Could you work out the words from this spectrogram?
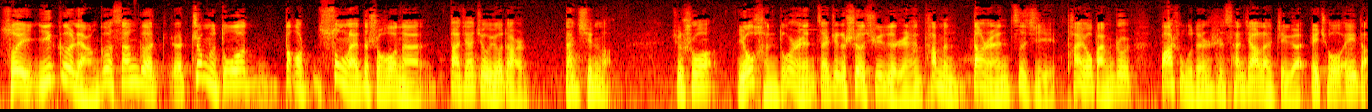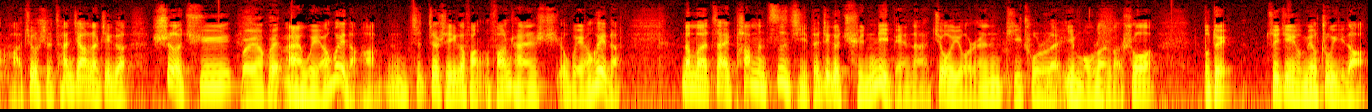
所以一个、两个、三个，呃，这么多到送来的时候呢，大家就有点担心了，就说有很多人在这个社区的人，他们当然自己，他有百分之八十五的人是参加了这个 HOA 的啊，就是参加了这个社区委员会，哎，委员会的啊，嗯，这这是一个房房产委员会的，那么在他们自己的这个群里边呢，就有人提出了阴谋论了，说不对，最近有没有注意到，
